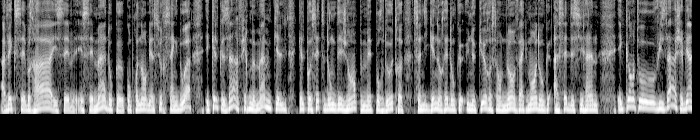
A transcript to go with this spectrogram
avec ses bras et ses, mains, donc euh, comprenant bien sûr cinq doigts. Et quelques-uns affirment même qu'elle possède donc des jambes, mais pour d'autres, ce Nigen aurait donc une queue ressemblant vaguement donc à celle des sirènes. Et quant au visage, eh bien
